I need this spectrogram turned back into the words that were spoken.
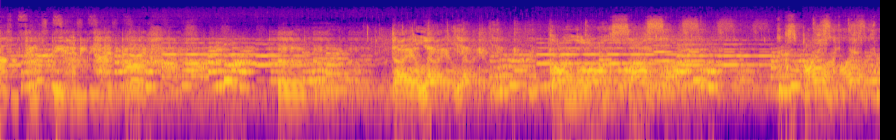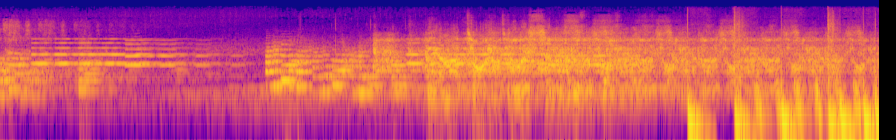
doesn't seem to be any type of uh, dialectic going alongside it, explaining it. They are not taught how to listen. That is the problem.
